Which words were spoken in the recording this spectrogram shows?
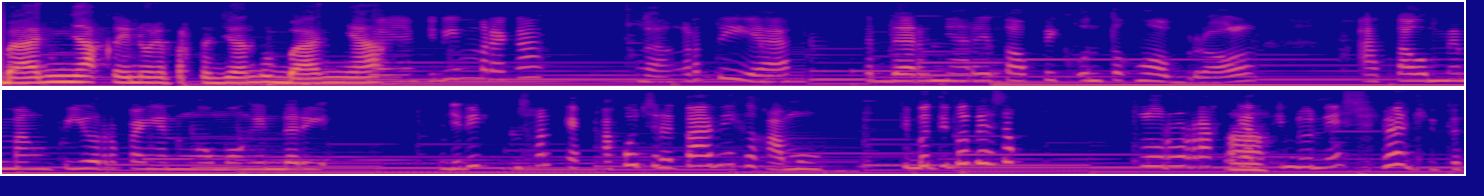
Banyak di dunia pekerjaan tuh banyak. Banyak. Jadi mereka nggak ngerti ya sekedar nyari topik untuk ngobrol atau memang pure pengen ngomongin dari jadi misalkan kayak aku cerita nih ke kamu tiba-tiba besok seluruh rakyat Indonesia gitu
